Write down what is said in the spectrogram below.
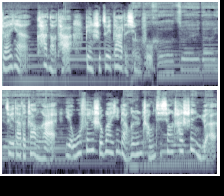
转眼看到他，便是最大的幸福。最大的障碍也无非是，万一两个人成绩相差甚远，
